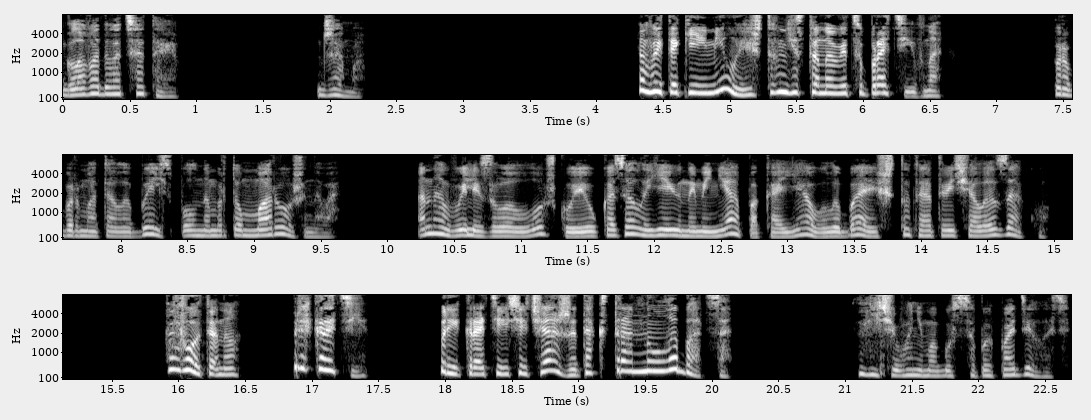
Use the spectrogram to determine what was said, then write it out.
Глава двадцатая. Джема. Вы такие милые, что мне становится противно, пробормотала Белль с полным ртом мороженого. Она вылезала ложку и указала ею на меня, пока я, улыбаясь, что-то отвечала Заку. Вот оно. Прекрати. Прекрати сейчас же так странно улыбаться. Ничего не могу с собой поделать,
